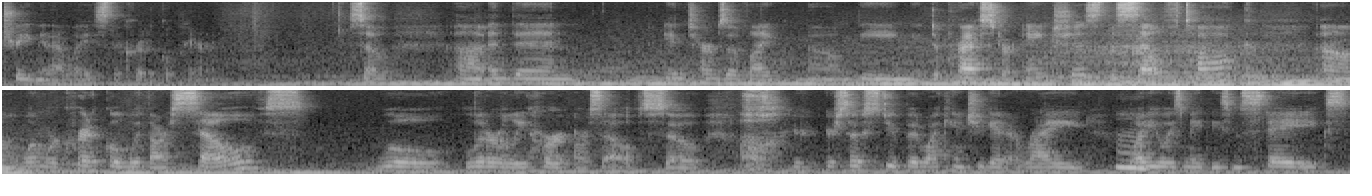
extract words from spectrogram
treat me that way is the critical parent. So, uh, and then in terms of like um, being depressed or anxious, the self talk, um, when we're critical with ourselves, will literally hurt ourselves. So, oh, you're, you're so stupid. Why can't you get it right? Why do you always make these mistakes?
